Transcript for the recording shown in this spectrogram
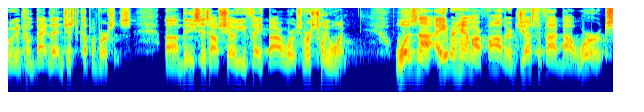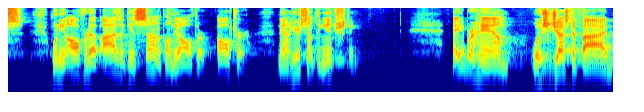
We're going to come back to that in just a couple of verses. Um, then he says, I'll show you faith by our works. Verse 21. Was not Abraham our father justified by works when he offered up Isaac his son upon the altar? Now, here's something interesting. Abraham was justified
